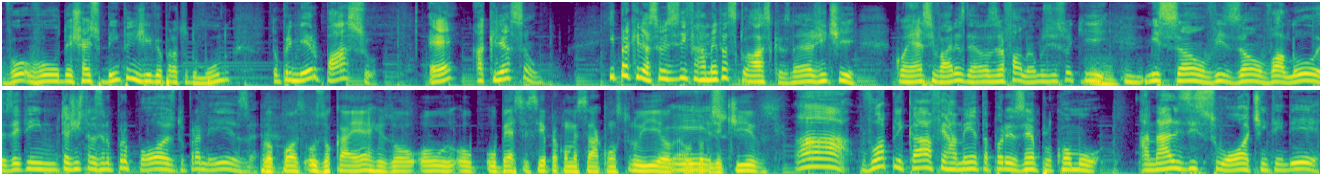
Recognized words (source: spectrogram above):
vou, vou deixar isso bem tangível para todo mundo. Então, o primeiro passo é a criação. E para criação existem ferramentas clássicas, né? A gente conhece várias delas, já falamos disso aqui. Uhum. uhum. Missão, visão, valores, aí tem muita gente trazendo propósito para mesa. Propósito, os OKRs ou, ou, ou o BSC para começar a construir Isso. os objetivos. Ah, vou aplicar a ferramenta, por exemplo, como análise SWOT, entender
